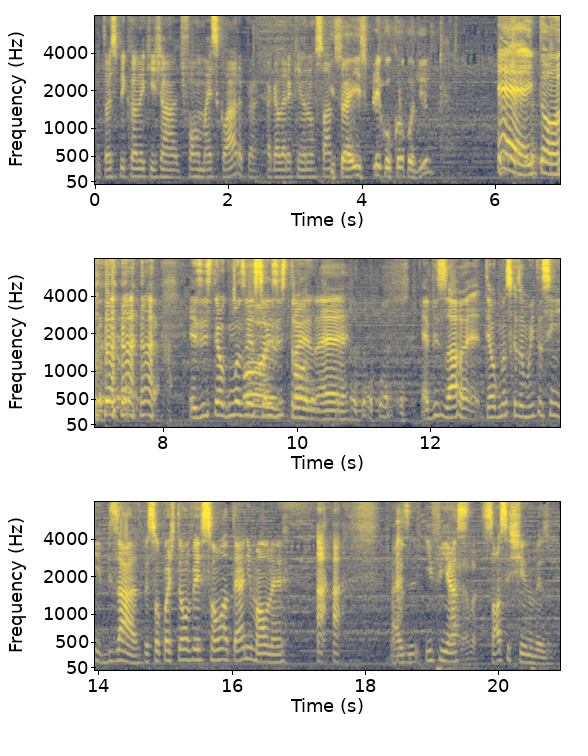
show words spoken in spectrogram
Então explicando aqui já de forma mais clara pra a galera que ainda não sabe. Isso aí explica o crocodilo? É, então. Existem algumas versões estranhas. É, é bizarro. É, tem algumas coisas muito assim, bizarras. A pessoa pode ter uma versão até animal, né? Mas, enfim, é só assistindo mesmo.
